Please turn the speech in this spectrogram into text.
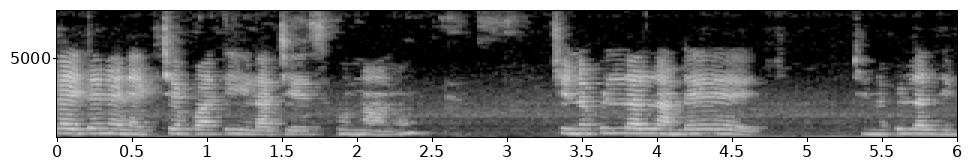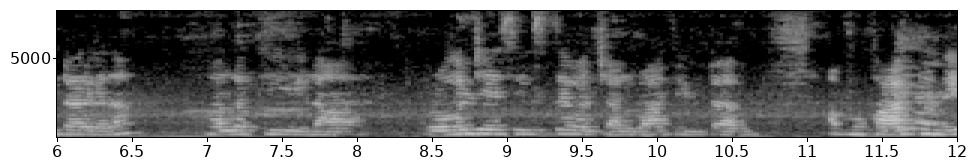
నాకు అయితే నేను ఎగ్ చపాతి ఇలా చేసుకున్నాను. చిన్నపిల్లలు అంటే చిన్నపిల్లలు తింటారు కదా వాళ్ళకి ఇలా రోల్ చేసి ఇస్తే వాళ్ళు చాలా బాగా తింటారు. అమ్మో కాలుతుంది.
